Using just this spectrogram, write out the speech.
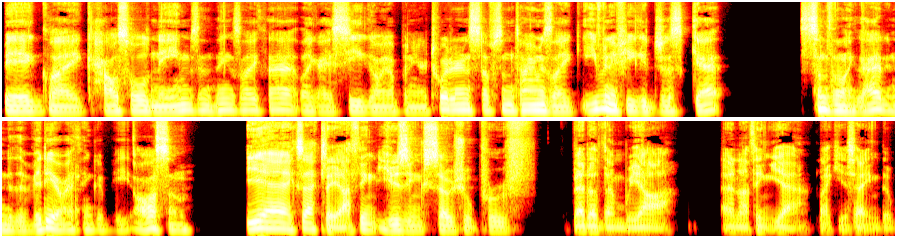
big like household names and things like that. Like I see going up on your Twitter and stuff sometimes. Like even if you could just get something like that into the video, I think would be awesome. Yeah, exactly. I think using social proof better than we are. And I think, yeah, like you're saying, the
